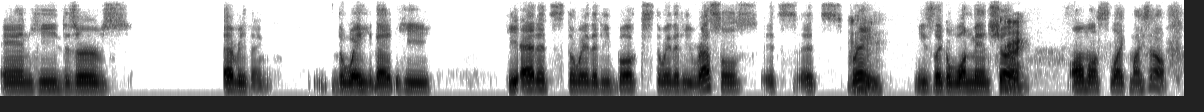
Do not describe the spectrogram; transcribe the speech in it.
and he deserves everything. The way that he he edits, the way that he books, the way that he wrestles, it's it's great. He's like a one man show, Mm-hmm. Right. almost like myself.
